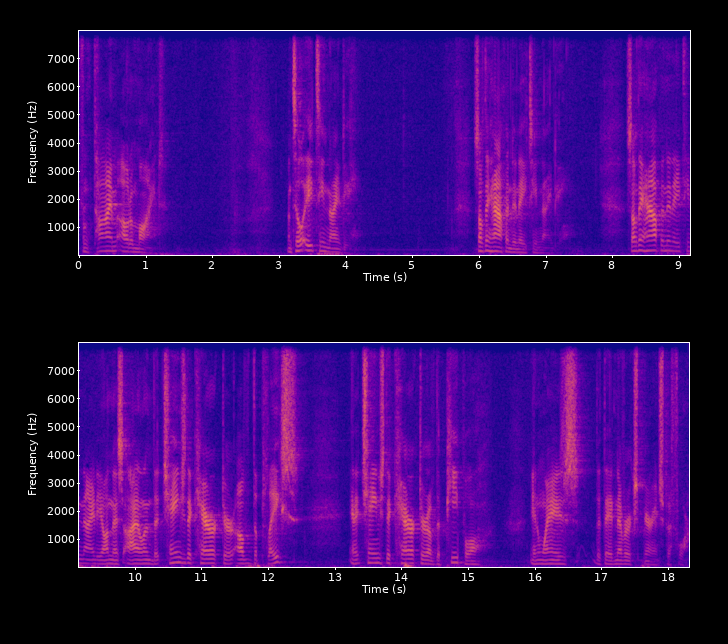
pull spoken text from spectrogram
from time out of mind, until 1890. Something happened in 1890. Something happened in 1890 on this island that changed the character of the place and it changed the character of the people in ways that they had never experienced before.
